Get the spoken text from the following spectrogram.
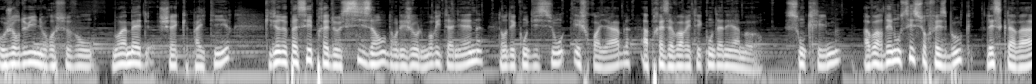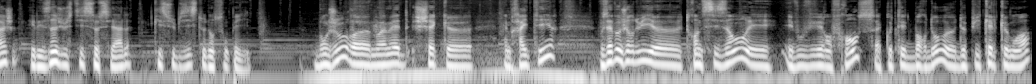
Aujourd'hui, nous recevons Mohamed Sheikh Maïtir, qui vient de passer près de six ans dans les geôles mauritaniennes dans des conditions effroyables après avoir été condamné à mort. Son crime, avoir dénoncé sur Facebook l'esclavage et les injustices sociales qui subsistent dans son pays. Bonjour euh, Mohamed Sheikh euh, Vous avez aujourd'hui 36 euh, ans et, vous vivez en France, à côté de Bordeaux, euh, depuis quelques mois.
